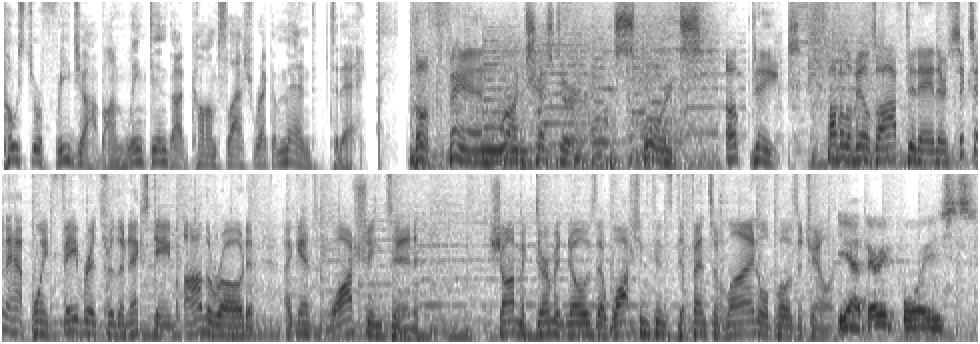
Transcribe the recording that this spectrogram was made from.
Post your free job on LinkedIn.com slash recommend today. The Fan Rochester Sports Update. Buffalo Bills off today. They're six and a half point favorites for the next game on the road against Washington. Sean McDermott knows that Washington's defensive line will pose a challenge. Yeah, very poised,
